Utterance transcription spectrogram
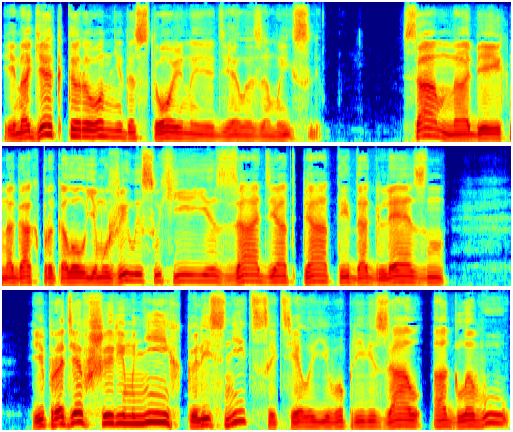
И на Гектора он недостойное дело замыслил. Сам на обеих ногах проколол ему жилы сухие, Сзади от пяты до глезн, И, продевши ремни, к колеснице тело его привязал, А главу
